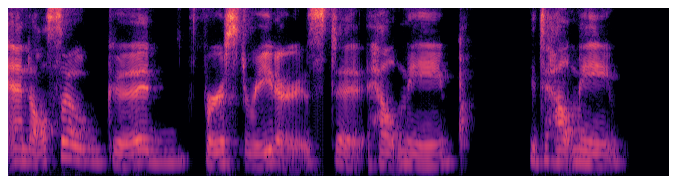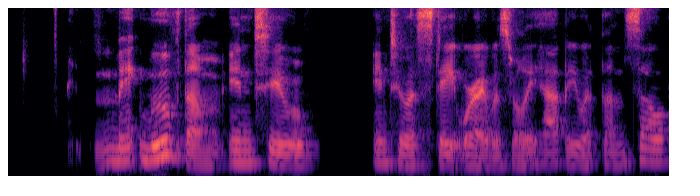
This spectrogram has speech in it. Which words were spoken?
and also good first readers to help me to help me make, move them into into a state where I was really happy with them. So,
